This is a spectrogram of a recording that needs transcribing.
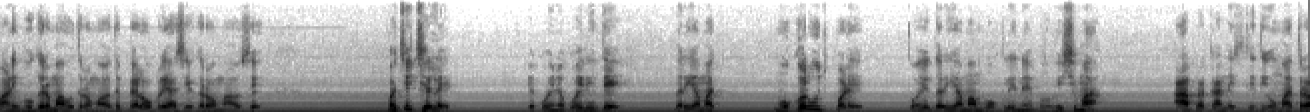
પાણી ભૂગર્ભમાં ઉતરવામાં આવે તો પહેલો પ્રયાસ એ કરવામાં આવશે. પછી છેલ્લે એ કોઈને કોઈ રીતે દરિયામાં મોકલવું જ પડે તો એ દરિયામાં મોકલીને ભવિષ્યમાં આ પ્રકારની સ્થિતિઓ માત્ર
